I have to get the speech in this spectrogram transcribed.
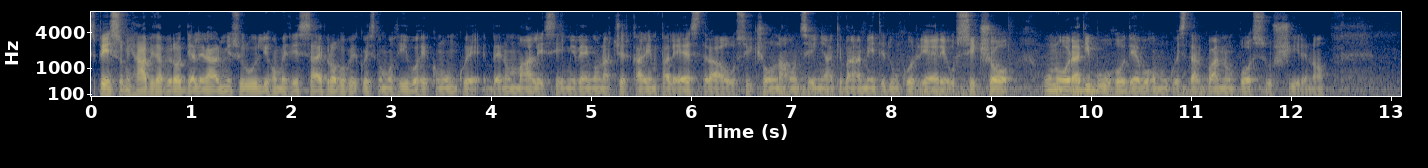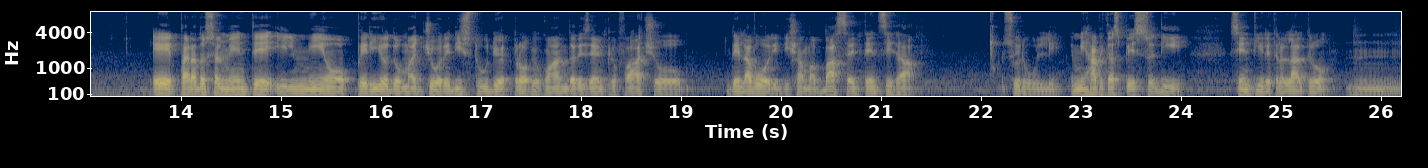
Spesso mi capita però di allenarmi su rulli, come te sai, proprio per questo motivo che comunque, bene o male, se mi vengono a cercare in palestra o se ho una consegna anche banalmente di un corriere o se ho un'ora di buco, devo comunque stare qua, non posso uscire, no? E paradossalmente il mio periodo maggiore di studio è proprio quando, ad esempio, faccio dei lavori, diciamo, a bassa intensità sui rulli. E mi capita spesso di sentire, tra l'altro, mh,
